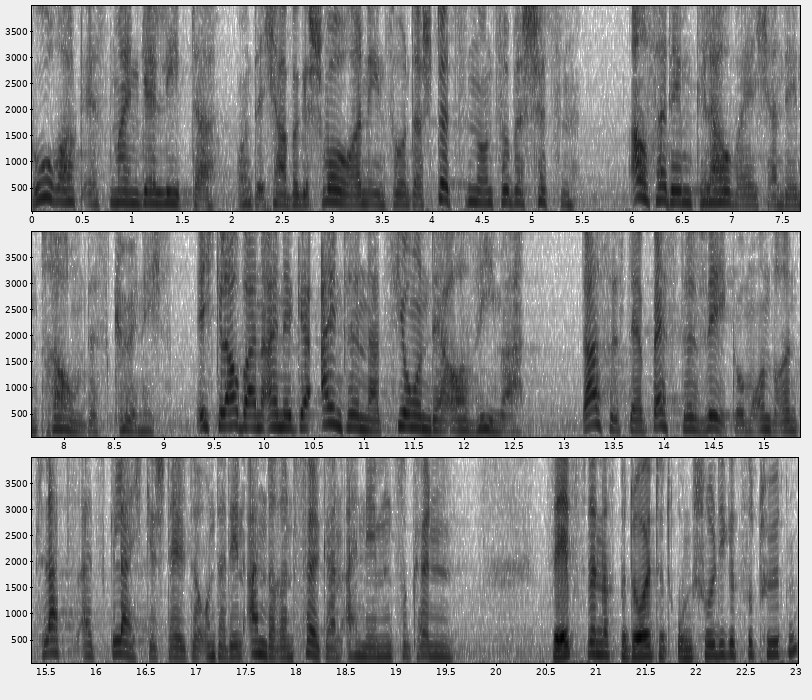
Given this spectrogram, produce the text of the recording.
Kurok ist mein Geliebter und ich habe geschworen, ihn zu unterstützen und zu beschützen. Außerdem glaube ich an den Traum des Königs. Ich glaube an eine geeinte Nation der Orsima. Das ist der beste Weg, um unseren Platz als Gleichgestellte unter den anderen Völkern einnehmen zu können. Selbst wenn das bedeutet, Unschuldige zu töten?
